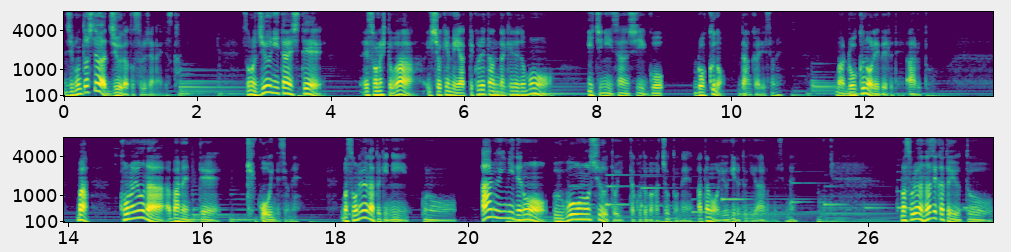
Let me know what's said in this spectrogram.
自分としては10だとするじゃないですか。その10に対して、えその人は一生懸命やってくれたんだけれども、1、2、3、4、5、6の段階ですよね。まあ6のレベルであると。まあこのような場面って結構多いんですよね。まあそのような時にこのある意味での右往の衆といった言葉がちょっとね頭をよぎる時があるんですよね。まあそれはなぜかというと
